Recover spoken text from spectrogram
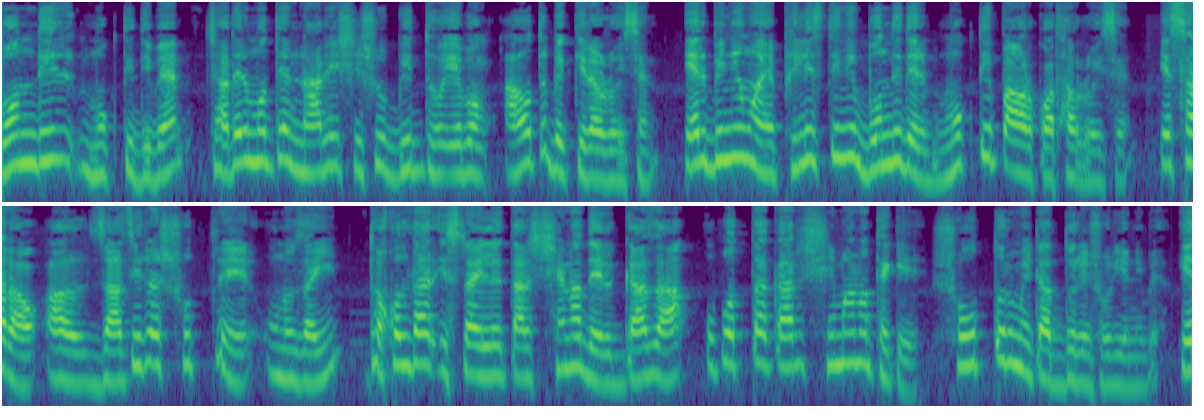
বন্দির মুক্তি দিবে, যাদের মধ্যে নারী, শিশু, বৃদ্ধ এবং আহত ব্যক্তিরা রয়েছেন। এর বিনিময়ে ফিলিস্তিনি বন্দীদের মুক্তি পাওয়ার কথাও রয়েছে। এছাড়াও আল জাজিরা সূত্রে অনুযায়ী, দখলদার ইসরায়েলে তার সেনাদের গাজা উপত্যকার সীমানা থেকে সত্তর মিটার দূরে সরিয়ে নিবে। এ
